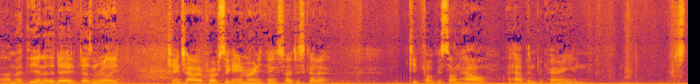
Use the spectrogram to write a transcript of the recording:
um, at the end of the day, it doesn't really change how I approach the game or anything. So I just gotta keep focused on how I have been preparing and just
